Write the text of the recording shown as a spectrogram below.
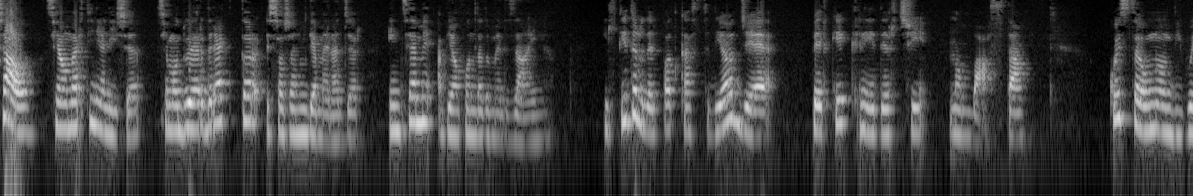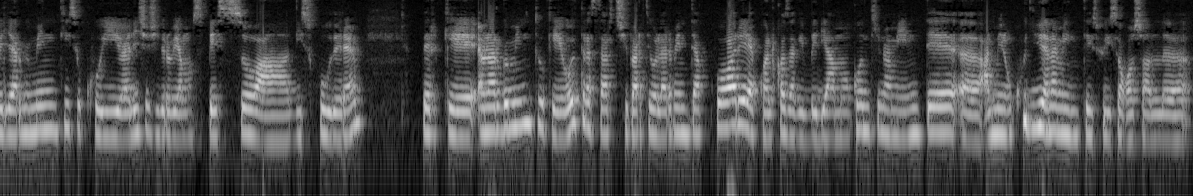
Ciao, siamo Martini e Alice, siamo due art director e social media manager e insieme abbiamo fondato Medesign. Il titolo del podcast di oggi è Perché crederci non basta. Questo è uno di quegli argomenti su cui io e Alice ci troviamo spesso a discutere perché è un argomento che oltre a starci particolarmente a cuore è qualcosa che vediamo continuamente, eh, almeno quotidianamente sui social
